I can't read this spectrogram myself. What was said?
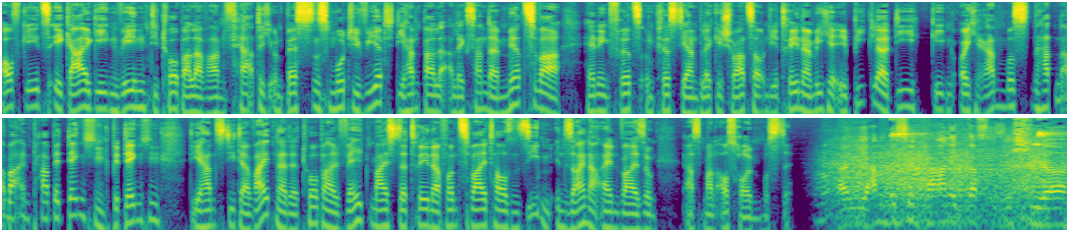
Auf geht's, egal gegen wen. Die Torballer waren fertig und bestens motiviert. Die Handballer Alexander Mirzwa, Henning Fritz und Christian Blecki Schwarzer und ihr Trainer Michael Biegler, die gegen euch ran mussten, hatten aber ein paar Bedenken. Bedenken, die Hans-Dieter Weidner, der Torball-Weltmeistertrainer von 2007, in seiner Einweisung erstmal ausräumen musste. Also wir haben ein bisschen Panik, dass sie sich hier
